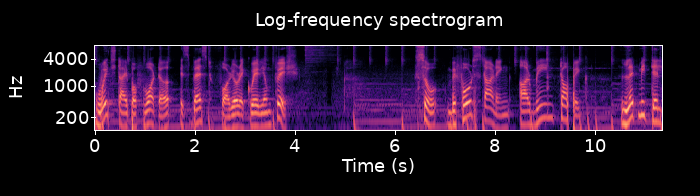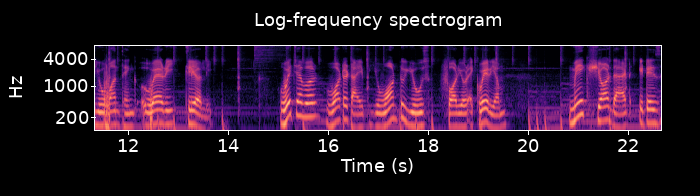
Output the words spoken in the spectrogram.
which type of water is best for your aquarium fish. So before starting our main topic, let me tell you one thing very clearly. Whichever water type you want to use for your aquarium make sure that it is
